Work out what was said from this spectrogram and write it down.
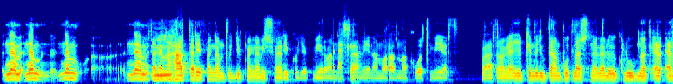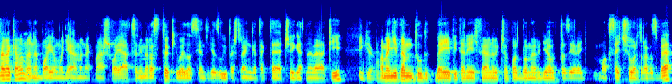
nem, nem, nem, nem hát ennek ül... a hátterét meg nem tudjuk, meg nem ismerjük, hogy ők miért mennek el, miért nem maradnak ott, miért váltanak. Egyébként egy utánpótlás nevelő klubnak, e- ebben nekem nem lenne bajom, hogy elmennek máshol játszani, mert az tök jó, ez azt jelenti, hogy az Újpest rengeteg tehetséget nevel ki, Igen. amennyit nem tud beépíteni egy felnőtt csapatba, mert ugye ott azért egy max egy sort raksz be,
